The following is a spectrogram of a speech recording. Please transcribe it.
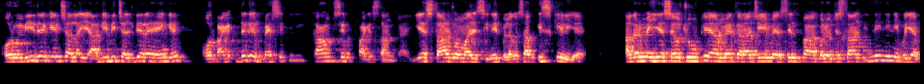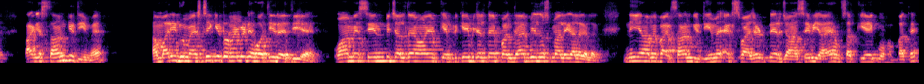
اور امید ہے کہ انشاءاللہ یہ آگے بھی چلتے رہیں گے۔ اور دیکھیں بیسیکلی کام صرف پاکستان کا ہے۔ یہ سٹار جو ہمارے سینے پہ لگا صاحب اس کے لیے ہے۔ اگر میں یہ سوچوں کہ یار میں کراچی میں سندھ بلوچستان نہیں نہیں نہیں بھیا پاکستان کی ٹیم ہے۔ ہماری ڈومیسٹک کی ٹورنامنٹ ہوتی رہتی ہے۔ وہاں میں سندھ بھی چلتا ہے وہاں کے پی کے بھی چلتا ہے پنجاب بھی اس میں الگ الگ الگ۔ نہیں یہاں پہ پاکستان کی ٹیم ہے۔ ایکس وائزڈ پلیئر جہاں سے بھی آئے ہم سب کی ایک محبت ہے۔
